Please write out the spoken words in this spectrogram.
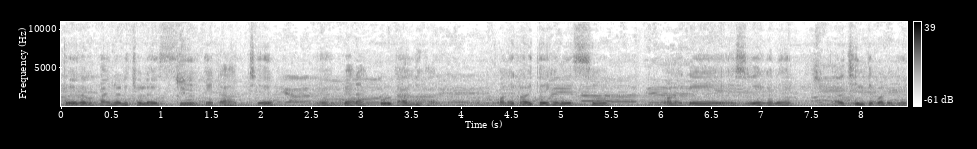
তো দেখো ফাইনালি চলে এসেছি। এটা হচ্ছে ব্যারাকপুর গান্ধীঘাট। অনেক হয়তো এখানে এসছো। অনেকে এসেছে এখানে, তারা চিনতে পারেনি।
